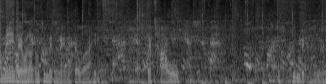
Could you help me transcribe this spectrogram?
ราไม่แน่ใจว่าเราต้องขึ้นไปตรงไหนนะ แต่ว่าเห็นแต่เช้าจะขึ้นไปทางนู้น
